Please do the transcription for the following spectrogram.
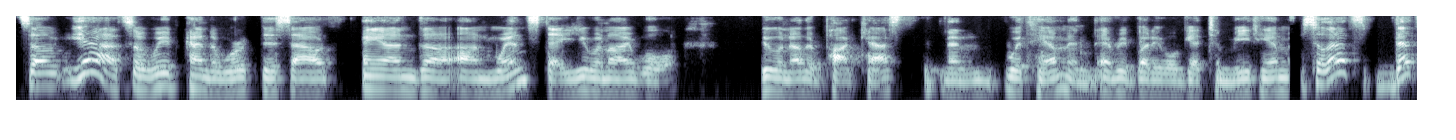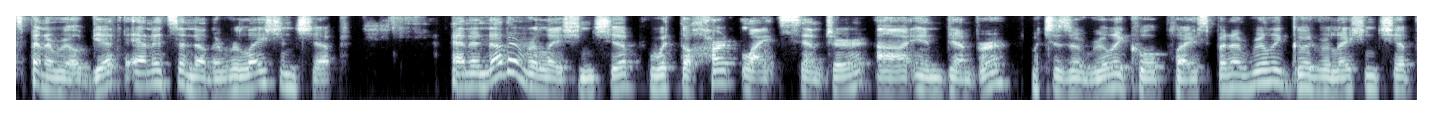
so, yeah, so we've kind of worked this out. And uh, on Wednesday, you and I will do another podcast and with him and everybody will get to meet him. So that's that's been a real gift and it's another relationship. And another relationship with the Heartlight Center uh, in Denver, which is a really cool place, but a really good relationship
